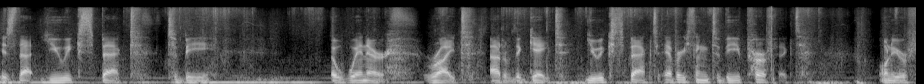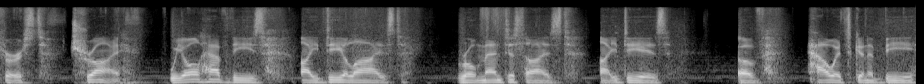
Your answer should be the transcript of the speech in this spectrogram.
is that you expect to be a winner right out of the gate. You expect everything to be perfect on your first try. We all have these idealized, romanticized ideas of how it's going to be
